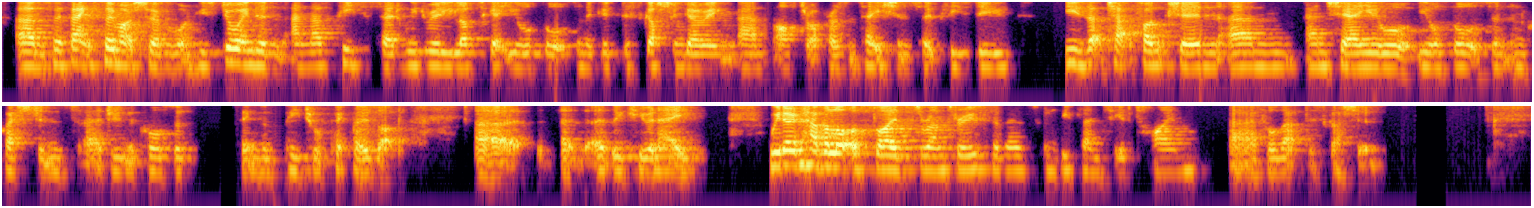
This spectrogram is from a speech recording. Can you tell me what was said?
Um, so thanks so much to everyone who's joined. And, and, as Peter said, we'd really love to get your thoughts and a good discussion going um, after our presentation. So please do use that chat function um, and share your, your thoughts and, and questions uh, during the course of things and Peter will pick those up uh, at, at, the Q&A. We don't have a lot of slides to run through, so there's going to be plenty of time uh, for that discussion.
